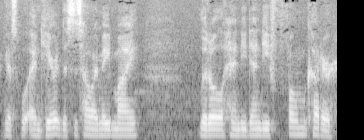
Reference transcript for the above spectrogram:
I guess we'll end here. This is how I made my little handy dandy foam cutter.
